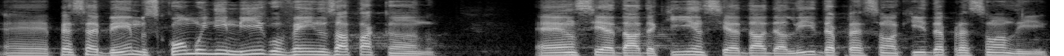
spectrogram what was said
é, percebemos como o inimigo vem nos atacando. É ansiedade aqui, ansiedade ali, depressão aqui, depressão ali.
